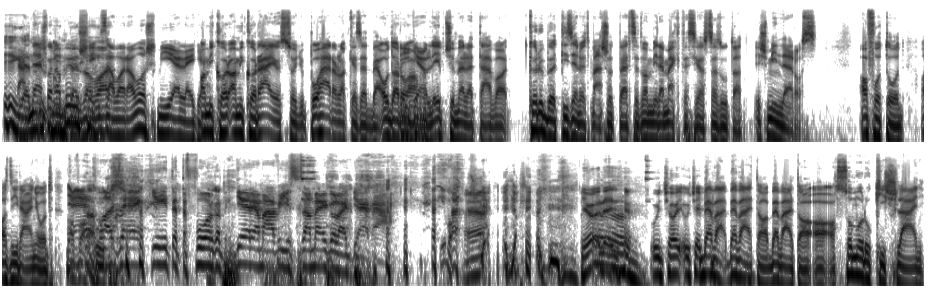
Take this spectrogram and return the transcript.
Igen, Tehát nem, amikor a bőség zavar. zavara, most milyen legyen. amikor, amikor rájössz, hogy pohárral a kezedbe, oda rohanva, Igen. lépcső mellett állva, körülbelül 15 másodpercet van, mire megteszi azt az utat, és minden rossz. A fotód, az irányod, a Gyere vakud. hozzá, kétet a forgat, gyere már vissza, megöledjen rá. Jó, de, úgyhogy, úgyhogy bevált, bevált, a, bevált a, a, a szomorú kislány,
